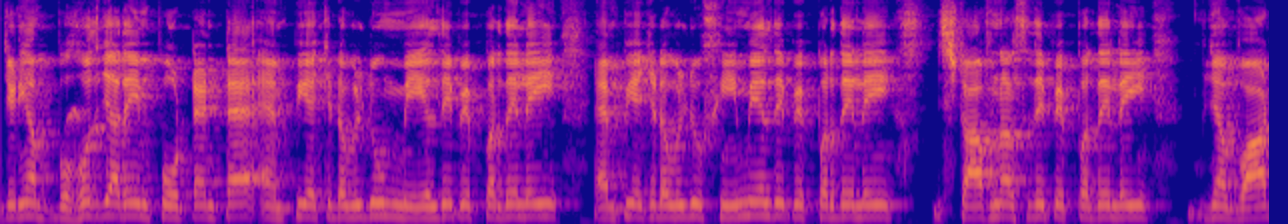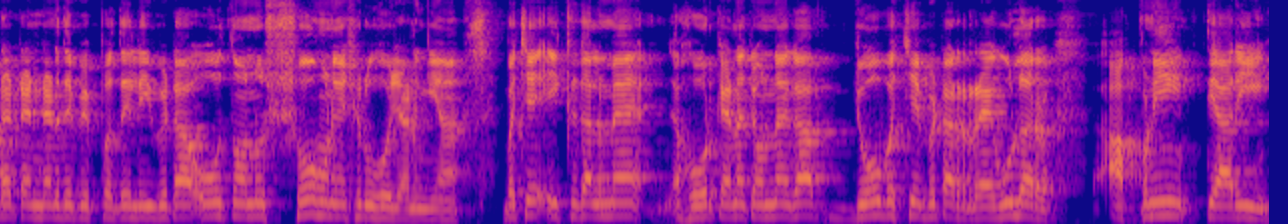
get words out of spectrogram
ਜਿਹੜੀਆਂ ਬਹੁਤ ਜ਼ਿਆਦਾ ਇੰਪੋਰਟੈਂਟ ਹੈ ਐਮਪੀਐਚਡਬਲਯੂ ਮੇਲ ਦੇ ਪੇਪਰ ਦੇ ਲਈ ਐਮਪੀਐਚਡਬਲਯੂ ਫੀਮੇਲ ਦੇ ਪੇਪਰ ਦੇ ਲਈ ਸਟਾਫ ਨਰਸ ਦੇ ਪੇਪਰ ਦੇ ਲਈ ਜਾਂ ਵਾਰਡ ਅਟੈਂਡੈਂਟ ਦੇ ਪੇਪਰ ਦੇ ਲਈ ਬੇਟਾ, ਉਹ ਤੁਹਾਨੂੰ ਸ਼ੋ ਹੋਣੀਆਂ ਸ਼ੁਰੂ ਹੋ ਜਾਣਗੀਆਂ। ਬੱਚੇ, ਇੱਕ ਗੱਲ ਮੈਂ ਹੋਰ ਕਹਿਣਾ ਚਾਹੁੰਦਾ ਹੈਗਾ ਜੋ ਬੱਚੇ ਬੇਟਾ ਰੈਗੂਲਰ ਆਪਣੀ ਤਿਆਰੀ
